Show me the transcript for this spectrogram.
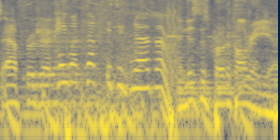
Luxury. What up? It's Afrojack. Hey, what's up? This is Nervo. And this is Protocol Radio.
